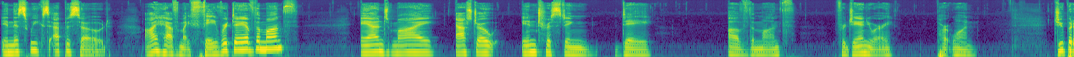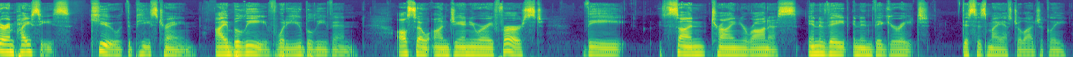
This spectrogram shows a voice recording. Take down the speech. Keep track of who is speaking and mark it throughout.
Speaker 1: in this week's episode, I have my favorite day of the month and my astro interesting day of the month for January, part one. Jupiter and Pisces, cue the peace train. I believe. What do you believe in? Also, on January 1st, the Sun trine Uranus, innovate and invigorate. This is my astrologically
